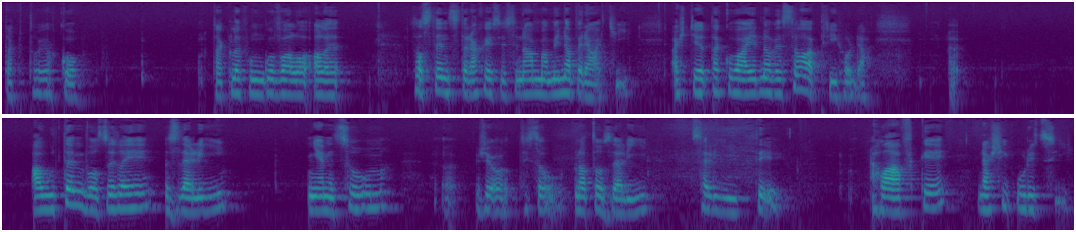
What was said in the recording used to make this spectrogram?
tak to jako takhle fungovalo, ale zase ten strach, jestli se nám mamina vrátí. A ještě taková jedna veselá příhoda. Autem vozili zelí Němcům, že jo, ty jsou na to zelí, celý ty hlávky naší ulicí.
